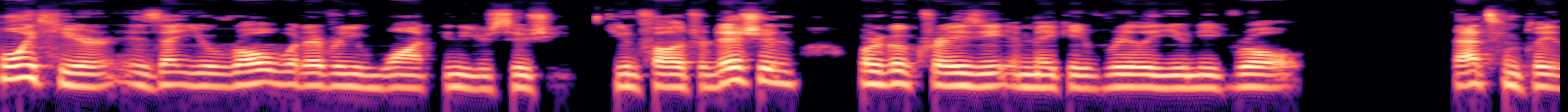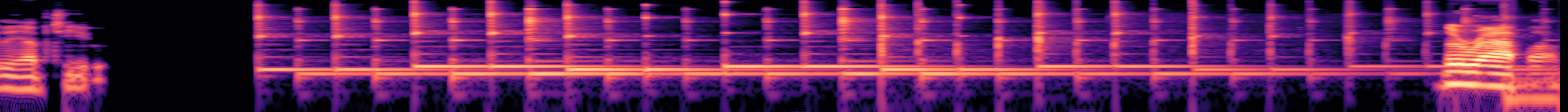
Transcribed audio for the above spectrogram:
Point here is that you roll whatever you want into your sushi. You can follow tradition or go crazy and make a really unique roll. That's completely up to you. The wrap up.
